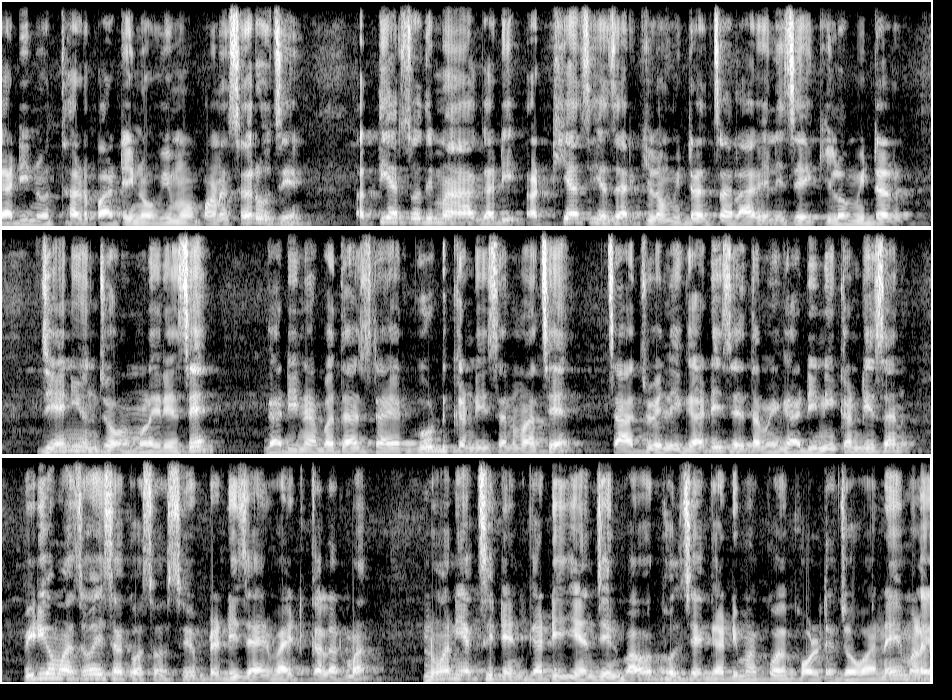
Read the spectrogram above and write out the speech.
ગાડીનો થર્ડ પાર્ટીનો વીમો પણ શરૂ છે. અત્યાર સુધીમાં આ ગાડી અઠ્યાસી હજાર કિલોમીટર ચલાવેલી છે. કિલોમીટર જેન્યુન જોવા મળી રહેશે ગાડીના બધા જ ટાયર ગુડ કન્ડિશનમાં છે. ચાચવેલી ગાડી છે, તમે ગાડીની કન્ડિશન વિડીયોમાં જોઈ શકો છો સ્વિફ્ટ ડિઝાયર વ્હાઇટ કલરમાં નોન એક્સિડેન્ટ ગાડી, એન્જિન પાવરફુલ છે, ગાડીમાં કોઈ ફોલ્ટ જોવા નહીં મળે.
